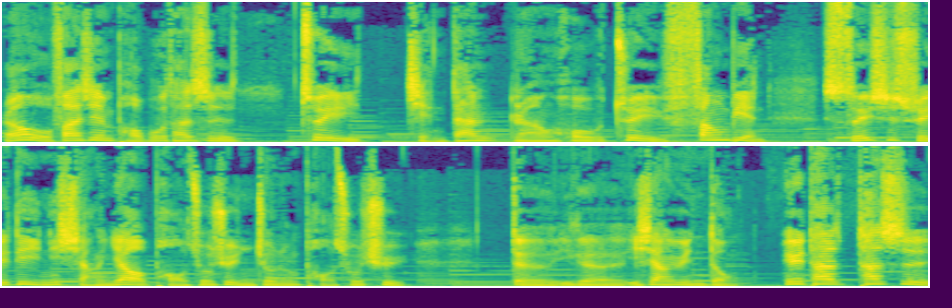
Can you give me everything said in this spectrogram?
然后我发现跑步它是最简单，然后最方便，随时随地你想要跑出去，你就能跑出去的一个一项运动。因为它它是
